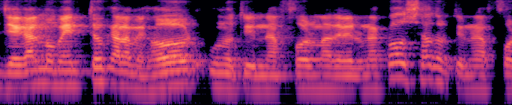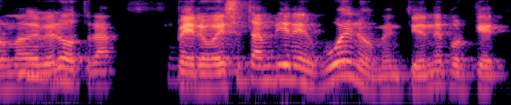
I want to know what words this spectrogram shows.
llega el momento que a lo mejor uno tiene una forma de ver una cosa, otro tiene una forma de ver otra, pero eso también es bueno, ¿me entiendes? Porque,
